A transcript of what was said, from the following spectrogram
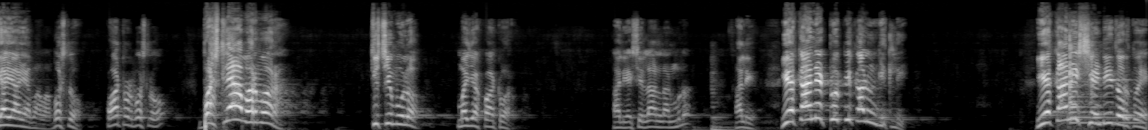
या या या बाबा. बसलो. कॉटवर बसलो. बसल्याबरोबर तिची मुलं माझ्या कॉटवर आली. अशी लहान लहान मुलं आले. एकाने टोपी काढून घेतली. एकाने शेंडी धरतोय.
